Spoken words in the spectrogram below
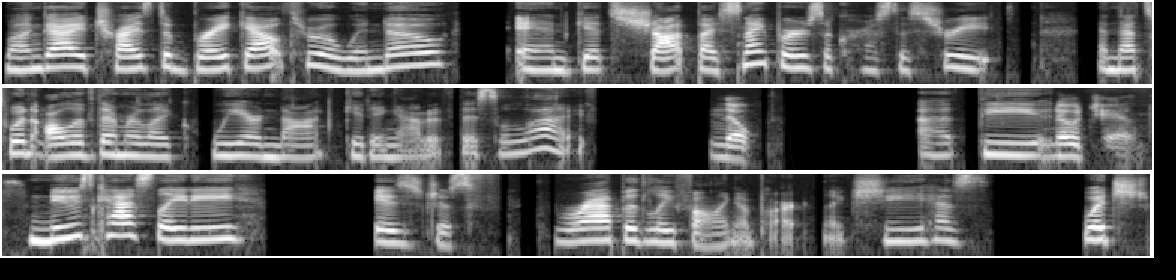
One guy tries to break out through a window and gets shot by snipers across the street. And that's when all of them are like, we are not getting out of this alive. Nope. Uh, the No chance. newscast lady is just rapidly falling apart. Like she has, which,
